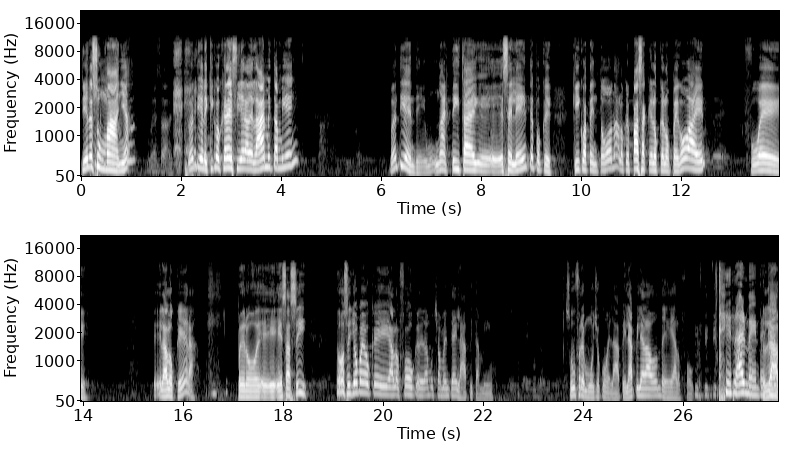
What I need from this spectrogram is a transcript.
Tiene su maña. ¿Tú entiendes? Kiko Cresci era del Army también. ¿tú entiendes? Un artista eh, excelente porque Kiko atentona. Lo que pasa es que lo que lo pegó a él fue eh, la loquera. Pero eh, es así. Entonces yo veo que a los foques le da mucha mente al lápiz también. Sufre mucho con el lápiz. El lápiz le ha dado donde es a los foques. Realmente. no,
